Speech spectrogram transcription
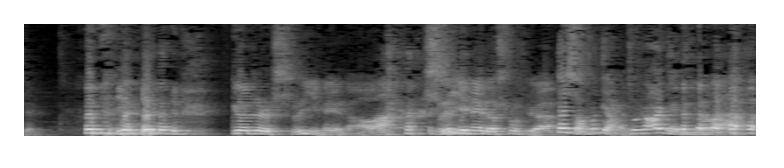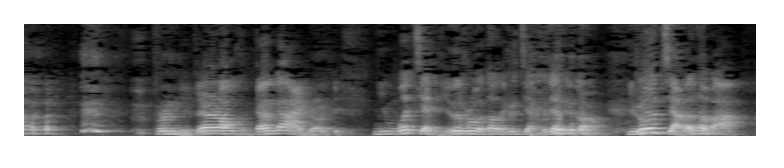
是 搁，这是十以内的啊，十以内的数学，但小数点儿就是二年级的吧？不是你这样让我很尴尬，你知道吗？你你我剪辑的时候，我到底是剪不剪这段儿？你说我剪了它吧，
